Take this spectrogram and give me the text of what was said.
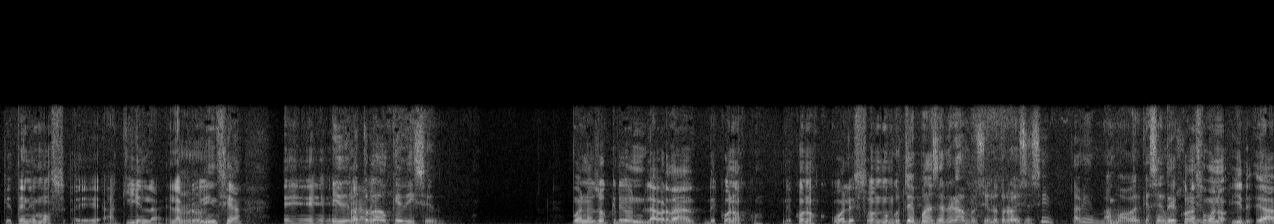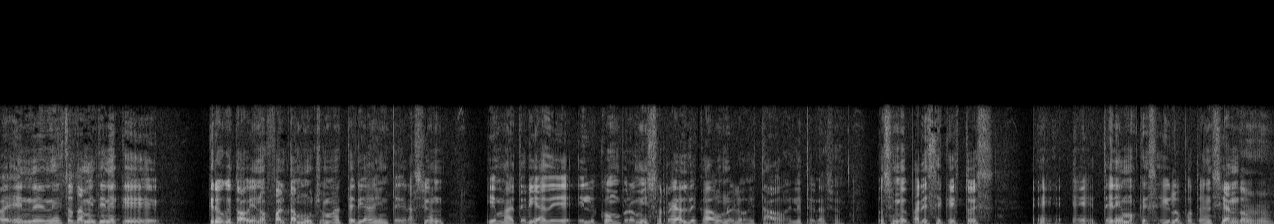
que tenemos eh, aquí en la, provincia. Eh, ¿Y del otro lado qué dicen? Bueno, yo creo, la verdad, desconozco. Desconozco cuáles son... Porque ustedes pueden hacer reclamo, pero si el otro lado dice sí, está bien, vamos a ver qué hacemos. Desconozco, bueno, y en esto también tiene que creo que todavía nos falta mucho en materia de integración y en materia del el compromiso real de cada uno de los estados en la integración. Entonces me parece que esto es, eh, eh, tenemos que seguirlo potenciando.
